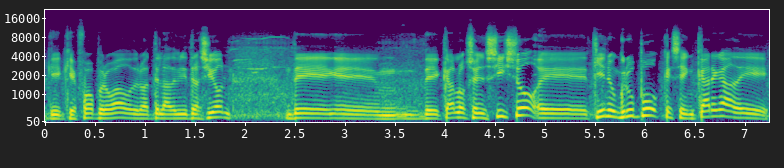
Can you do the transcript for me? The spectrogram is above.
que fue aprobado durante la administración eh, de, Carlos Enciso, eh, tiene un grupo que se encarga de,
